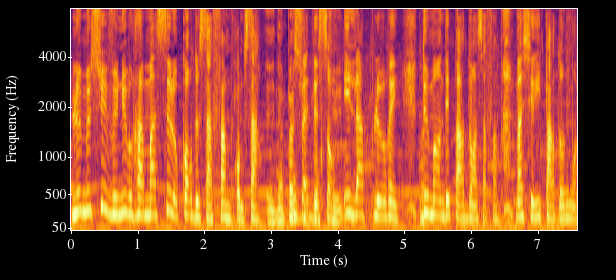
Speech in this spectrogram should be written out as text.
Le monsieur est venu ramasser le corps de sa femme comme ça. Et n'a pas de sang. Il a pleuré, demandé pardon à sa femme. Ma chérie, pardonne-moi.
